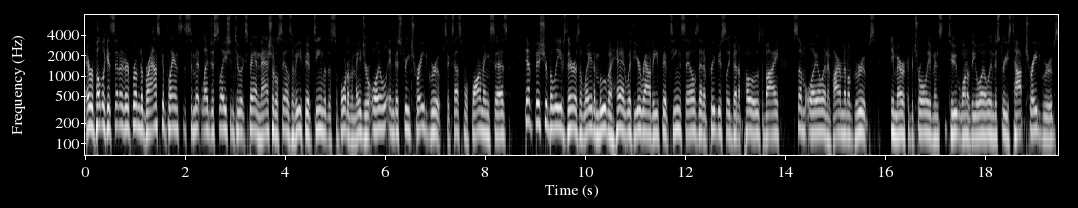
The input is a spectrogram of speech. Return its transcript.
A Republican senator from Nebraska plans to submit legislation to expand national sales of E15 with the support of a major oil industry trade group. Successful Farming says Deb Fischer believes there is a way to move ahead with year round E15 sales that have previously been opposed by some oil and environmental groups. The American Petroleum Institute, one of the oil industry's top trade groups,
